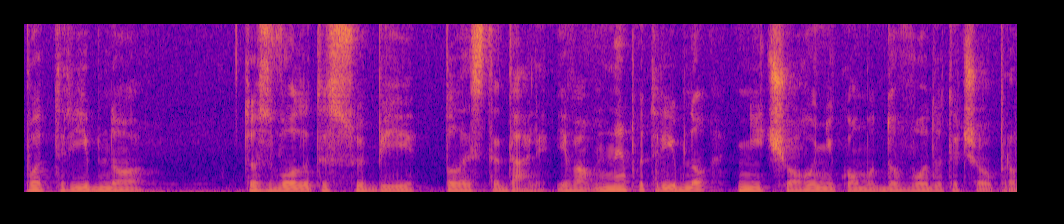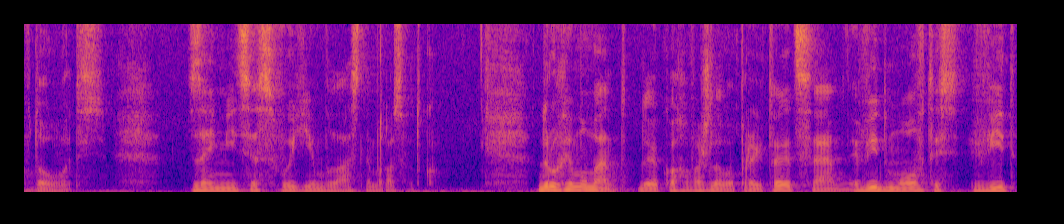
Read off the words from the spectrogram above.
потрібно дозволити собі плисти далі. І вам не потрібно нічого нікому доводити чи оправдовуватись. Займіться своїм власним розвитком. Другий момент, до якого важливо прийти, це відмовтесь від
